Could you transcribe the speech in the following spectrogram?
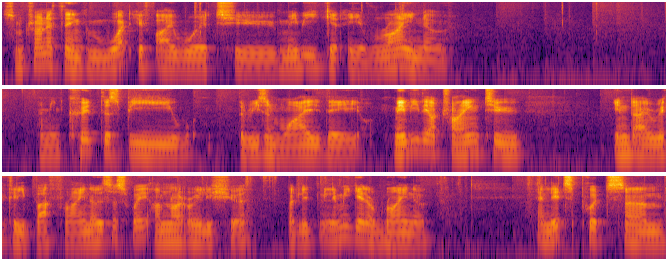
So I'm trying to think, what if I were to maybe get a rhino? I mean, could this be the reason why they maybe they are trying to indirectly buff rhinos this way? I'm not really sure, but let, let me get a rhino and let's put some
